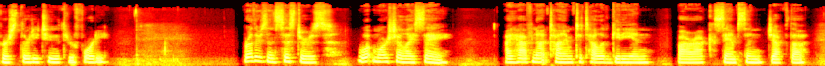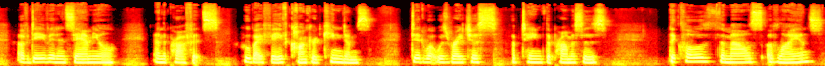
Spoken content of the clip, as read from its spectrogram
verse 32 through 40. Brothers and sisters, what more shall I say? I have not time to tell of Gideon, Barak, Samson, Jephthah, of David and Samuel and the prophets, who by faith conquered kingdoms did what was righteous, obtained the promises. They clothed the mouths of lions,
